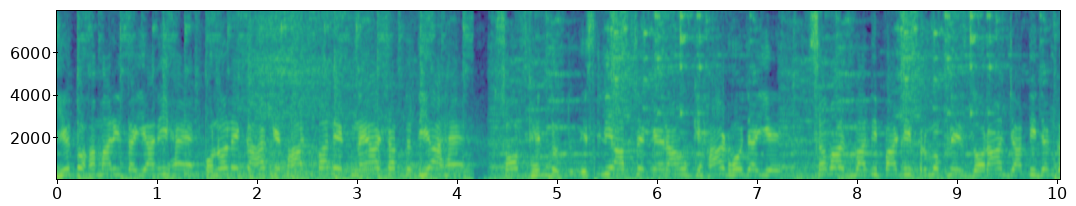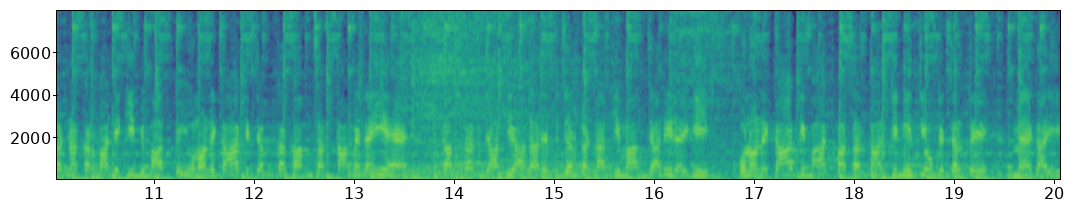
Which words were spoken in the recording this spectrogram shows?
ये तो हमारी तैयारी है। उन्होंने कहा कि भाजपा ने एक नया शब्द दिया है सॉफ्ट हिंदुत्व इसलिए आपसे कह रहा हूँ कि हार्ड हो जाइए। समाजवादी पार्टी प्रमुख ने इस दौरान जाति जनगणना करवाने की भी बात कही। उन्होंने कहा कि जब तक हम सत्ता में नहीं हैं, तब तक जाति आधारित जनगणना की मांग जारी रहेगी। उन्होंने कहा कि भाजपा सरकार की नीतियों के चलते महँगाई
